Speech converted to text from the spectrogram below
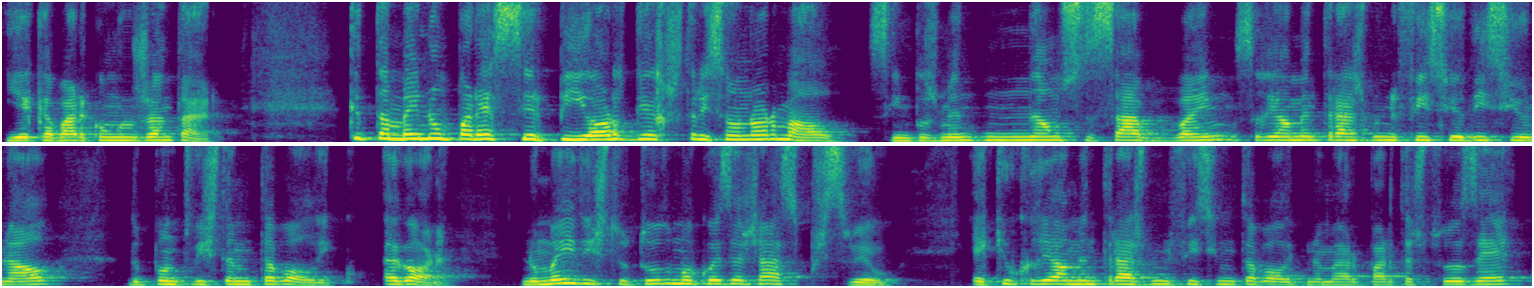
e acabar com o jantar. Que também não parece ser pior do que a restrição normal. Simplesmente não se sabe bem se realmente traz benefício adicional do ponto de vista metabólico. Agora, no meio disto tudo, uma coisa já se percebeu: é que o que realmente traz benefício metabólico na maior parte das pessoas é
